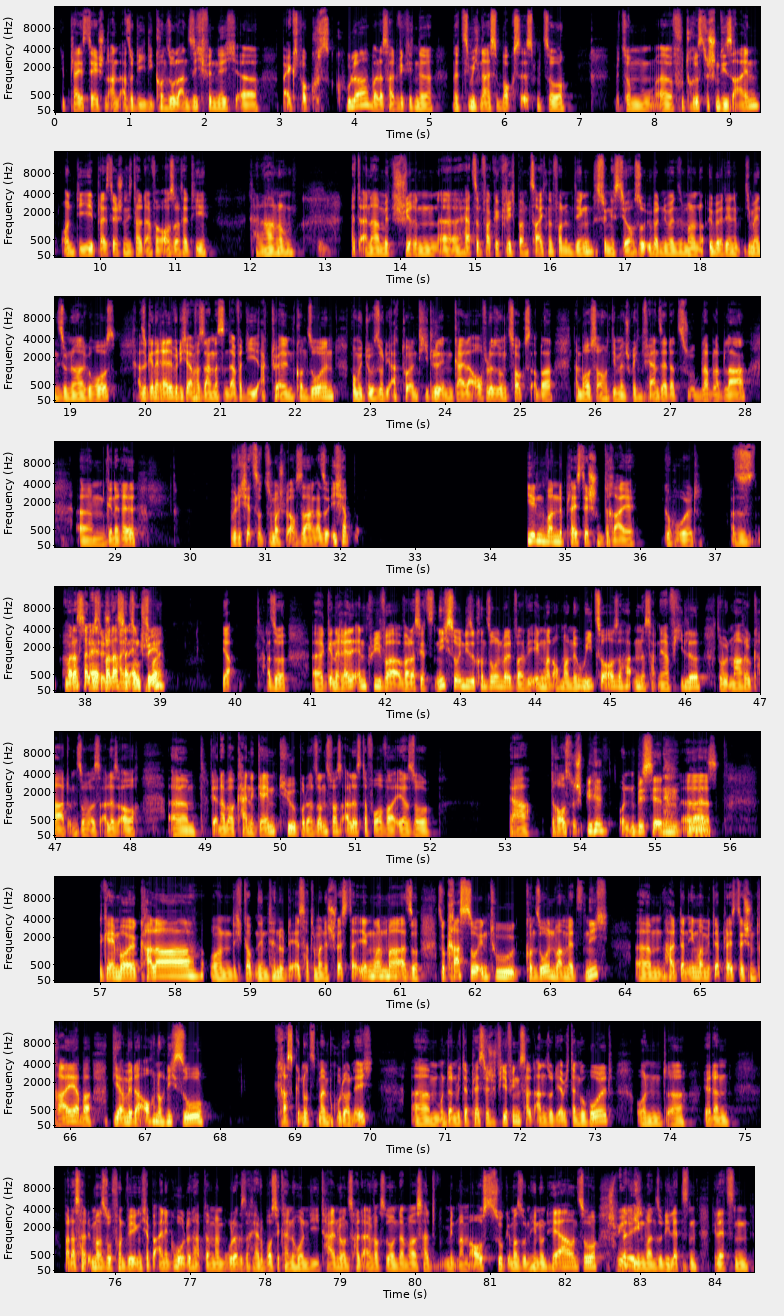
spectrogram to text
die PlayStation an, also die, die Konsole an sich finde ich äh, bei Xbox cooler, weil das halt wirklich eine, eine ziemlich nice Box ist mit so, mit so einem äh, futuristischen Design und die PlayStation sieht halt einfach aus, als hätte die, keine Ahnung, hätte einer mit schweren äh, Herzinfarkt gekriegt beim Zeichnen von dem Ding. Deswegen ist die auch so überdimensional, überdimensional groß. Also generell würde ich einfach sagen, das sind einfach die aktuellen Konsolen, womit du so die aktuellen Titel in geiler Auflösung zockst, aber dann brauchst du auch dementsprechend Fernseher dazu, bla bla bla. Ähm, generell würde ich jetzt so zum Beispiel auch sagen, also ich habe irgendwann eine PlayStation 3 geholt. Also war das dein, war das dein Entry? Ja, also äh, generell Entry war, war das jetzt nicht so in diese Konsolenwelt, weil wir irgendwann auch mal eine Wii zu Hause hatten. Das hatten ja viele, so mit Mario Kart und sowas alles auch. Ähm, wir hatten aber keine Gamecube oder sonst was alles. Davor war eher so, ja, draußen spielen und ein bisschen äh, Game Boy Color und ich glaube Nintendo DS hatte meine Schwester irgendwann mal. Also so krass so into Konsolen waren wir jetzt nicht. Ähm, halt dann irgendwann mit der PlayStation 3, aber die haben wir da auch noch nicht so krass genutzt, mein Bruder und ich. Ähm, und dann mit der PlayStation 4 fing es halt an, so die habe ich dann geholt und äh, ja, dann war das halt immer so von wegen, ich habe eine geholt und habe dann meinem Bruder gesagt, ja, du brauchst hier keine holen, die teilen wir uns halt einfach so und dann war es halt mit meinem Auszug immer so ein Hin und Her und so. Schwierig. Und dann irgendwann so die letzten, die letzten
